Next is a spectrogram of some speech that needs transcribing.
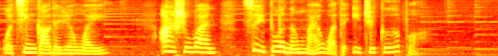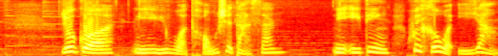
我清高的认为，二十万最多能买我的一只胳膊。如果你与我同是大三，你一定会和我一样，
